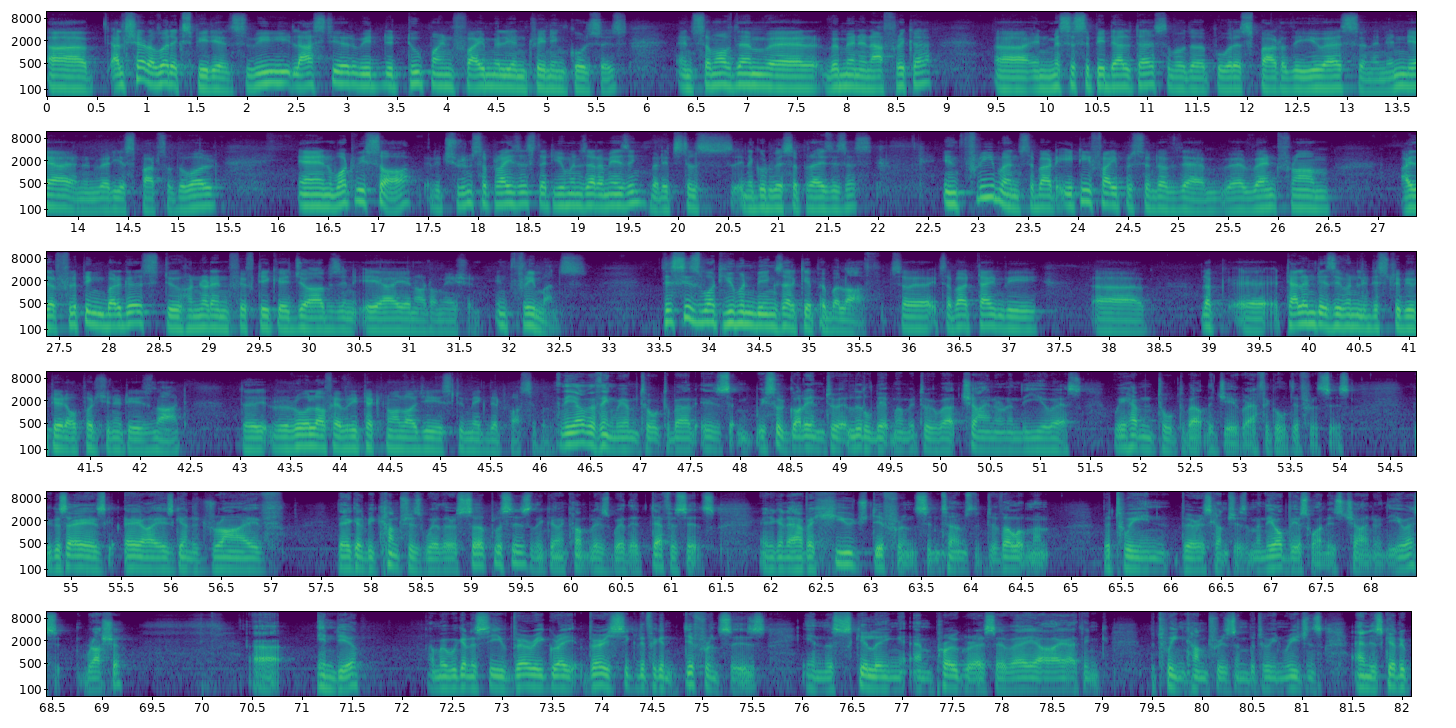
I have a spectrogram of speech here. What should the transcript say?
Uh, I'll share our experience. We last year we did 2.5 million training courses, and some of them were women in Africa, uh, in Mississippi Delta, some of the poorest part of the U.S. and in India and in various parts of the world. And what we saw, it shouldn't surprise us that humans are amazing, but it still, in a good way, surprises us. In three months, about 85% of them were, went from either flipping burgers to 150K jobs in AI and automation in three months. This is what human beings are capable of. So uh, it's about time we, uh, look, uh, talent is evenly distributed, opportunity is not. The role of every technology is to make that possible. And the other thing we haven't talked about is we sort of got into it a little bit when we talk about China and the US. we haven't talked about the geographical differences because AI is, AI is going to drive, there are going to be countries where there are surpluses and there are going to be countries where there are deficits. And you're going to have a huge difference in terms of development between various countries. I mean, the obvious one is China and the US, Russia, uh, India. I mean, we're going to see very great, very significant differences in the skilling and progress of AI, I think, between countries and between regions. And it's going to,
